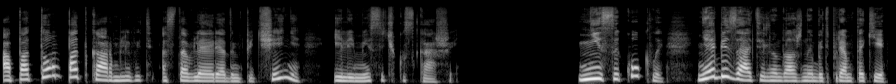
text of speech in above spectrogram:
а потом подкармливать, оставляя рядом печенье или мисочку с кашей. Нисы куклы не обязательно должны быть прям такие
